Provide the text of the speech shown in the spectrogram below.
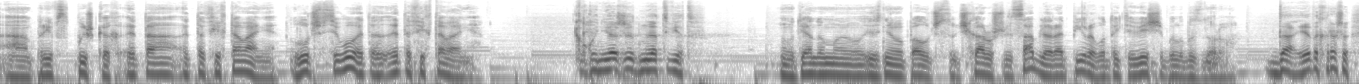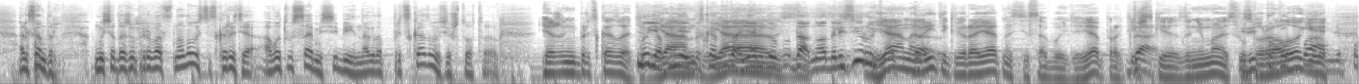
а, при вспышках, это, это фехтование. Лучше всего это, это фехтование. Какой неожиданный ответ. Ну, вот я думаю, из него получится очень хороший сабля, рапира, вот эти вещи было бы здорово. Да, это хорошо. Александр, мы сейчас должны прерваться на новости. Скажите, а вот вы сами себе иногда предсказываете что-то? Я же не предсказатель. Ну, я, я не предсказываю, я, да, я имею в виду, да, но анализируйте. Я вот, аналитик да. вероятности событий. Я практически Да. занимаюсь Извините, по футурологией. губам по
